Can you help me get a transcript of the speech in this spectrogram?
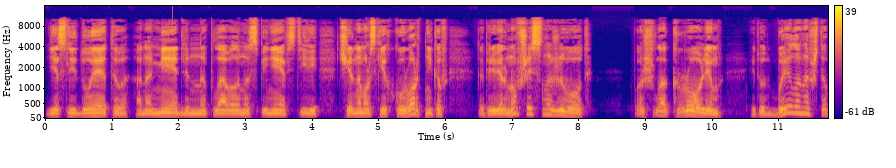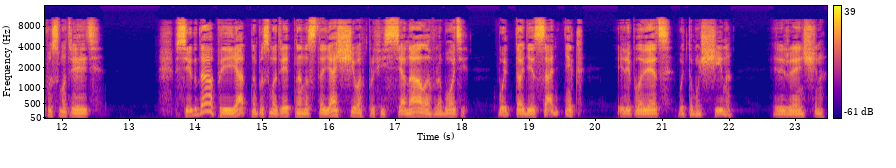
Если до этого она медленно плавала на спине в стиле черноморских курортников, то, перевернувшись на живот, пошла кролем, и тут было на что посмотреть. Всегда приятно посмотреть на настоящего профессионала в работе, будь то десантник или пловец, будь то мужчина или женщина.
